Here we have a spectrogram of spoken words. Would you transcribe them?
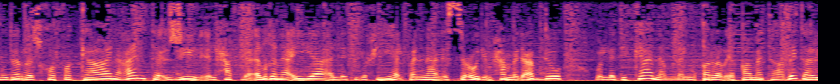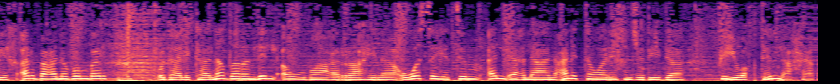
مدرج خرفكان عن تأجيل الحفلة الغنائية التي يحييها الفنان السعودي محمد عبدو والتي كان من المقرر إقامتها بتاريخ 4 نوفمبر وذلك نظرا للأوضاع الراهنة وسيتم الإعلان عن التواريخ الجديدة في وقت لاحق.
